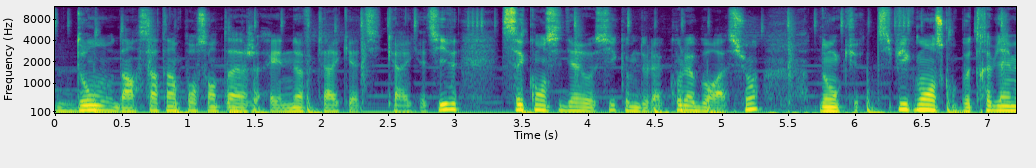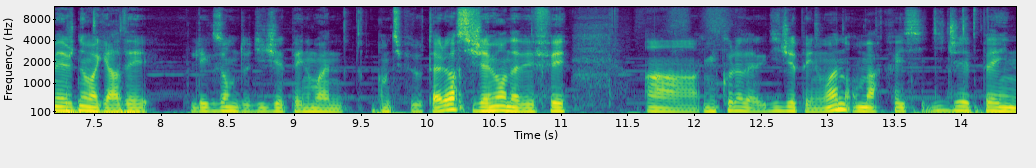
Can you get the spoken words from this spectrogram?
don d'un certain pourcentage à une œuvre caricative, c'est considéré aussi comme de la collaboration. Donc typiquement ce qu'on peut très bien imaginer, on va garder l'exemple de DJ Pain One un petit peu tout à l'heure. Si jamais on avait fait une collab avec DJ Pain One, on marquerait ici DJ Pain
